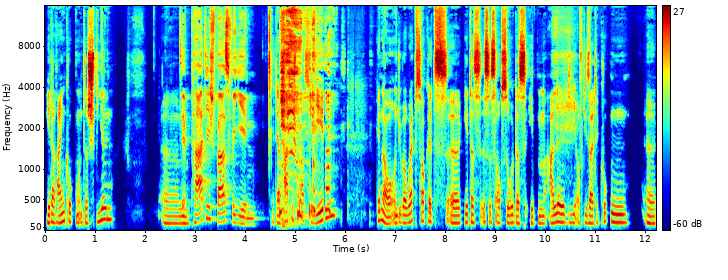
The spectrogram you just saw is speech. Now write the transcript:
jeder reingucken und das spielen. Ähm, der Partyspaß für jeden. Der Partyspaß für jeden. Genau, und über WebSockets äh, geht das, ist es auch so, dass eben alle, die auf die Seite gucken, äh,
